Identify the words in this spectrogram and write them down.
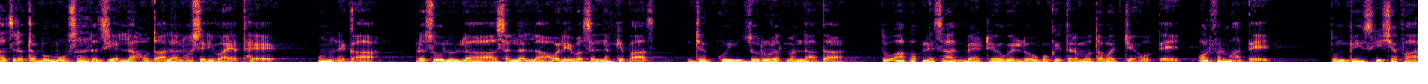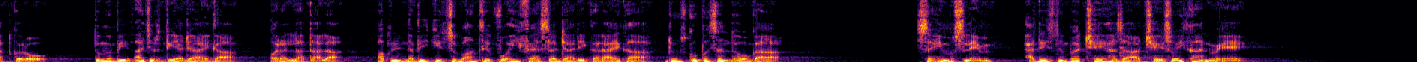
حضرت ابو موسیٰ رضی اللہ تعالیٰ عنہ سے روایت ہے۔ انہوں نے کہا، رسول اللہ صلی اللہ علیہ وسلم کے پاس جب کوئی ضرورت مند آتا تو آپ اپنے ساتھ بیٹھے ہوئے لوگوں کی طرح متوجہ ہوتے اور فرماتے، تم بھی اس کی شفاعت کرو، تمہیں بھی اجر دیا جائے گا اور اللہ تعالیٰ اپنے نبی کی زبان سے وہی فیصلہ جاری کرائے گا جو اس کو پسند ہوگا۔ صحیح مسلم، حدیث نمبر 6691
